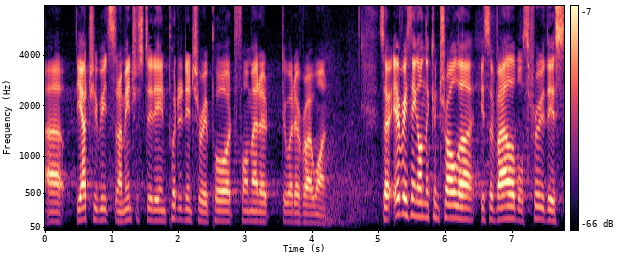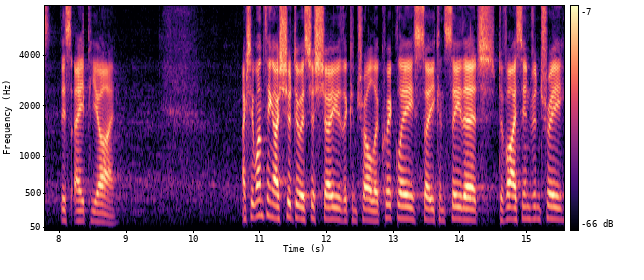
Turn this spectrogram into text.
uh, the attributes that I'm interested in, put it into a report, format it, do whatever I want. So everything on the controller is available through this, this API. Actually, one thing I should do is just show you the controller quickly so you can see that device inventory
